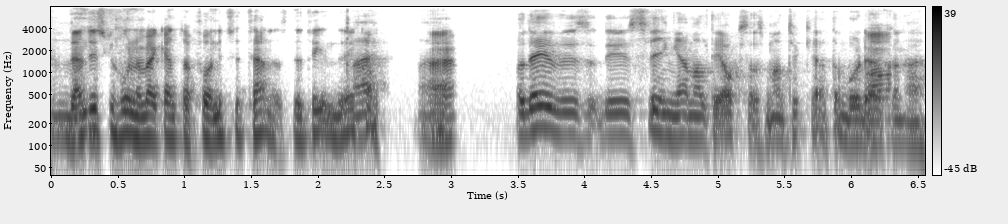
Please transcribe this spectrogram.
Mm. Den diskussionen verkar inte ha funnits i tennis. Det, det, nej, nej. Nej. Och det är, det är svingammalt det också, så man tycker att de borde ja, kunna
